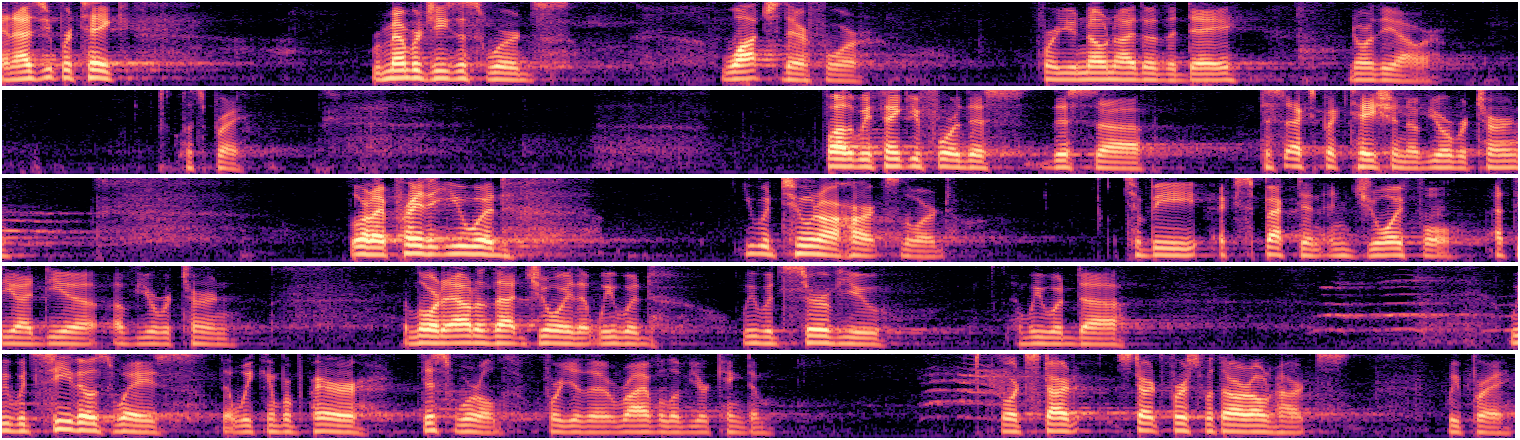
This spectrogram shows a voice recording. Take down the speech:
And as you partake, remember Jesus' words Watch, therefore, for you know neither the day nor the hour. Let's pray. Father, we thank you for this, this, uh, this expectation of your return. Lord, I pray that you would, you would tune our hearts, Lord, to be expectant and joyful at the idea of your return. And Lord, out of that joy, that we would, we would serve you and we would, uh, we would see those ways that we can prepare this world for the arrival of your kingdom. Lord, start, start first with our own hearts, we pray.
